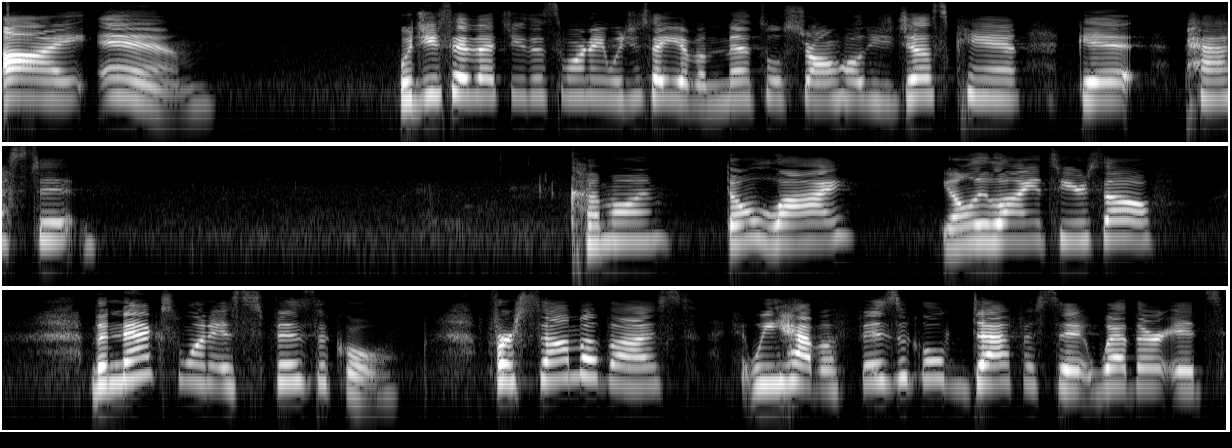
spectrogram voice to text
I am. Would you say that to you this morning? Would you say you have a mental stronghold? You just can't get past it? Come on, don't lie. You're only lying to yourself. The next one is physical. For some of us, we have a physical deficit, whether it's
